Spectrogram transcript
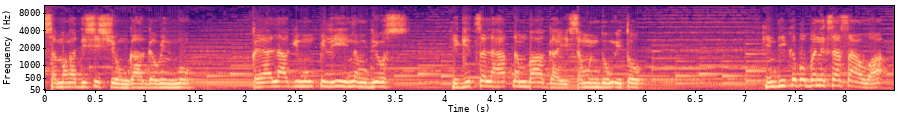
sa mga desisyong gagawin mo. Kaya lagi mong piliin ang Diyos higit sa lahat ng bagay sa mundong ito. Hindi ka pa ba nagsasawa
